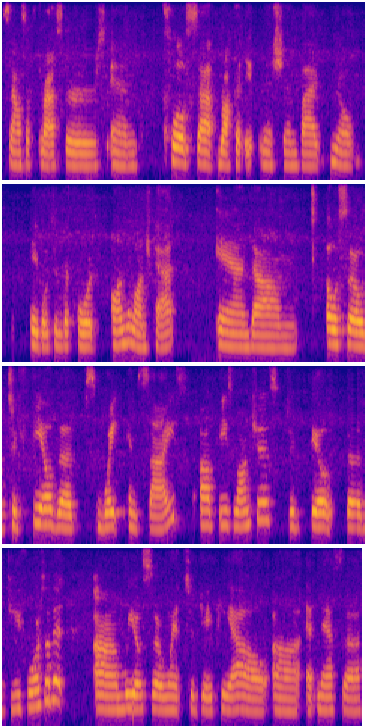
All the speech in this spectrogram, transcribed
sounds of thrusters and close-up rocket ignition by, you know, able to record on the launch pad. And um, also to feel the weight and size of these launches, to feel the G-force of it. Um, we also went to JPL uh, at NASA,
